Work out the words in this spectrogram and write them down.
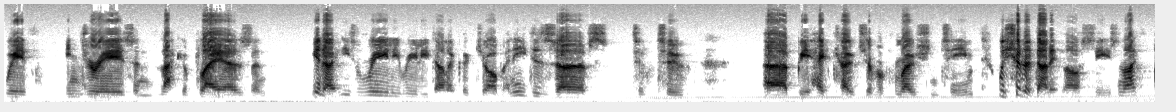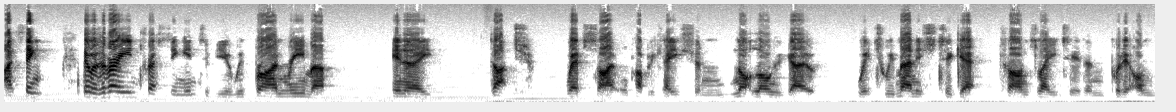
with injuries and lack of players. And, you know, he's really, really done a good job. And he deserves to, to uh, be head coach of a promotion team. We should have done it last season. I, I think there was a very interesting interview with Brian Riemer in a Dutch website or publication not long ago, which we managed to get translated and put it on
